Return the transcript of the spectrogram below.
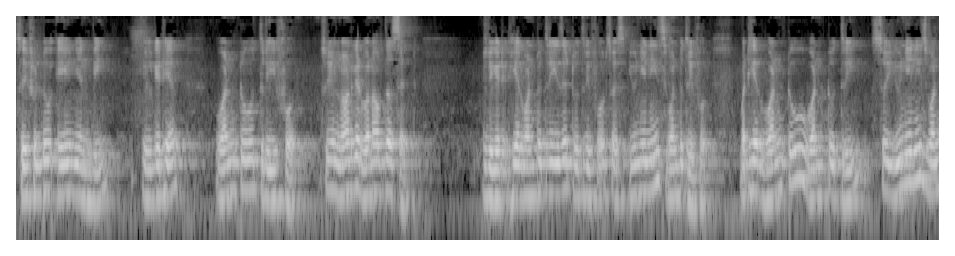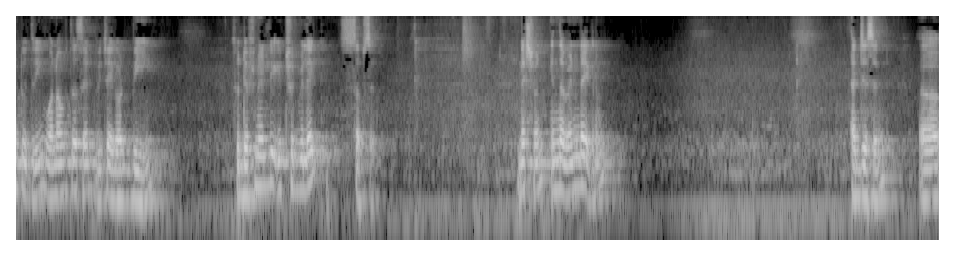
So if you do a union b you will get here. 1 2 3 4 so you will not get one of the set. Did you get it? Here 1 2 3 is a 2 3 4 so union is 1 2 3 4 but here 1 2 1 2 3 so union is 1 2 3 one of the set which I got b. So definitely it should be like subset. Next one. In the Venn diagram adjacent uh,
